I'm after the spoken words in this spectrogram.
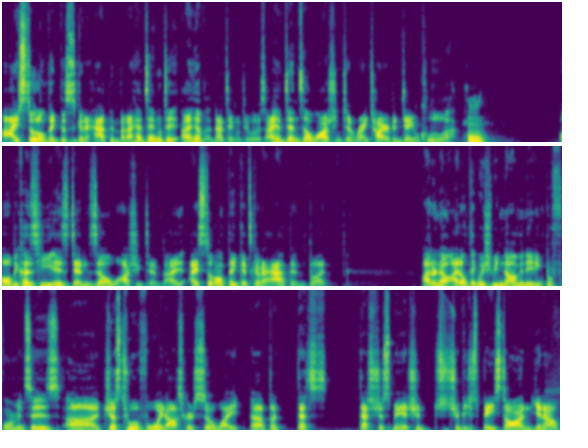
I still don't think this is going to happen, but I have Daniel. Day, I have not Daniel Day Lewis. I have Denzel Washington ranked higher than Daniel Kaluuya. Hmm. All because he is Denzel Washington. I I still don't think it's going to happen, but I don't know. I don't think we should be nominating performances uh, just to avoid Oscars so white. Uh, but that's that's just me. It should should be just based on you know.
